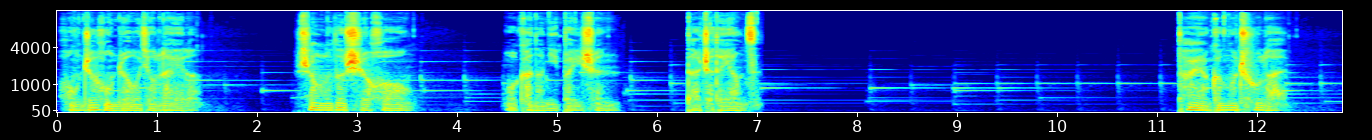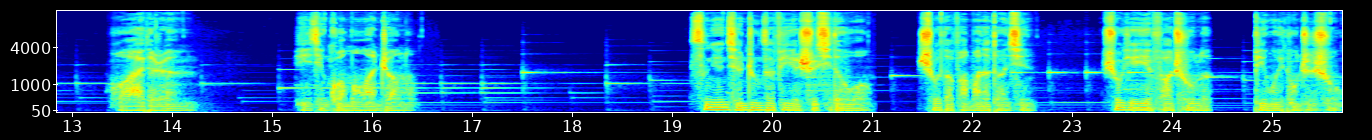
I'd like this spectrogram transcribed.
哄着哄着我就累了，上楼的时候，我看到你背身打车的样子。太阳刚刚出来，我爱的人已经光芒万丈了。四年前正在毕业实习的我，收到爸妈的短信，说爷爷发出了病危通知书。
